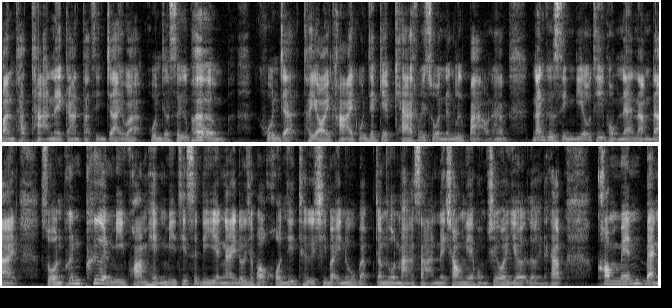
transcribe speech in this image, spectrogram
บรรทัดฐานในการตัดสินใจว่าคุณจะซื้อเพิ่ม คุณจะทยอยขาย คุณจะเก็บแคชไว้ส่วนหนึ่งหรือเปล่านะครับ นั่นคือสิ่งเดียวที่ผมแนะนำได้ ส่วนเพื่อนๆมีความเห็นมีทฤษฎียังไง โดยเฉพาะคนที่ถือชิบะอินุแบบจำนวนมหาศาลในช่องนี้ผมเชื่อว่าเยอะเลยนะครับคอมเมนต์แบ่ง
